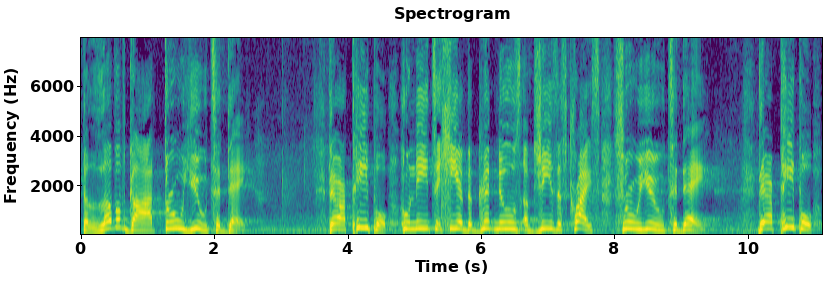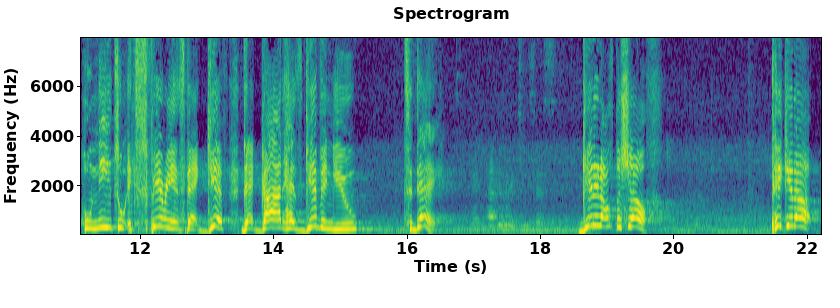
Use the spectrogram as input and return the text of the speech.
the love of God through you today. There are people who need to hear the good news of Jesus Christ through you today. There are people who need to experience that gift that God has given you today. Get it off the shelf. Pick it up.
